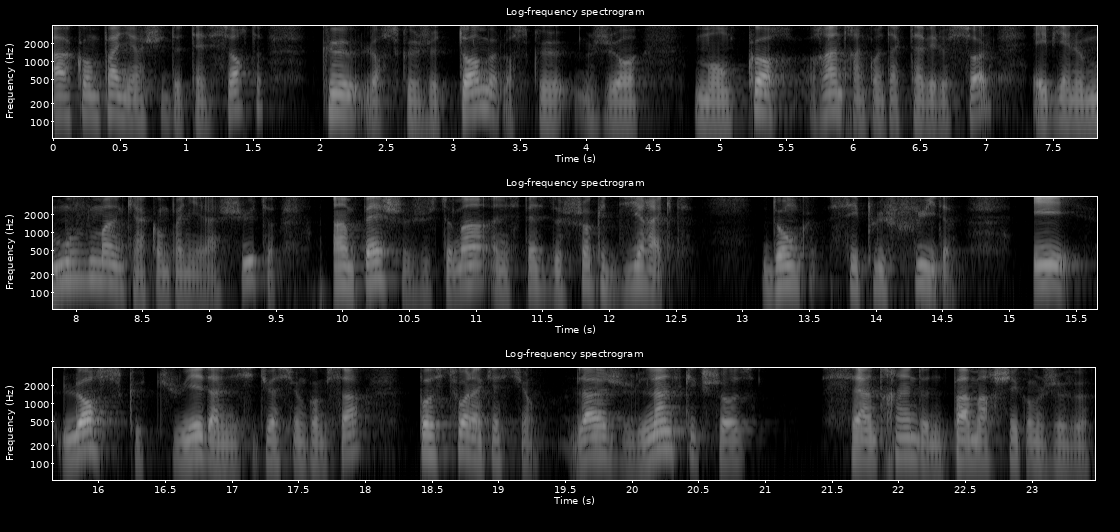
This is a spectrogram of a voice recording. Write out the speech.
accompagne la chute de telle sorte que lorsque je tombe, lorsque mon corps rentre en contact avec le sol, eh bien le mouvement qui accompagne la chute empêche justement un espèce de choc direct. Donc c'est plus fluide. Et lorsque tu es dans des situations comme ça, pose-toi la question. Là, je lance quelque chose, c'est en train de ne pas marcher comme je veux.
